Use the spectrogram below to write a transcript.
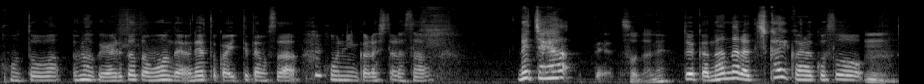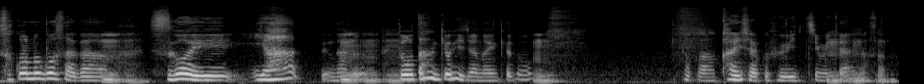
本当はうまくやれたと思うんだよね」とか言っててもさ本人からしたらさ「めっちゃ嫌!」って。そうだね。というかなんなら近いからこそ、うん。そこの誤差がすごい嫌ってなる、うんうんうん。同担拒否じゃないけど、うん。とか解釈不一致みたいなさ、うんうんうん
